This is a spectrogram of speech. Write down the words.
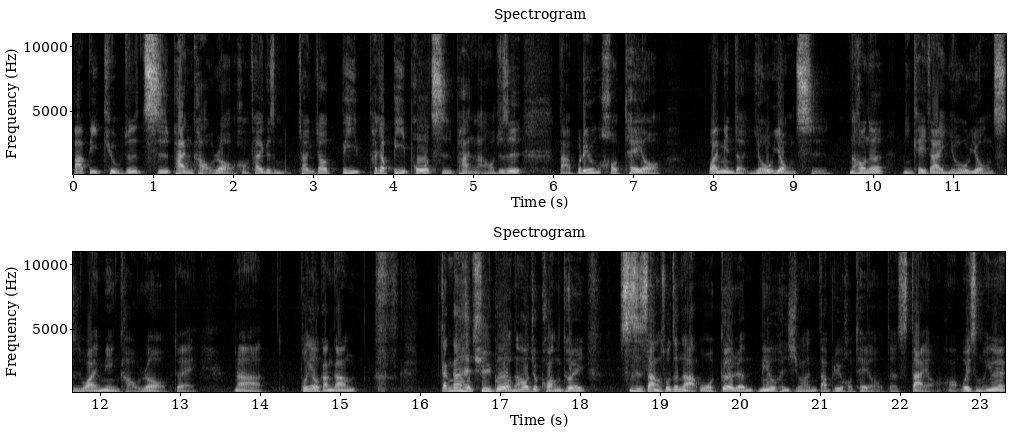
，Barbecue 就是池畔烤肉哈，它有个什么叫叫碧，它叫碧波池畔，然后就是 W Hotel 外面的游泳池。然后呢，你可以在游泳池外面烤肉，对。那朋友刚刚 刚刚还去过，然后就狂推。事实上，说真的啊，我个人没有很喜欢 W Hotel 的 style 哈。为什么？因为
